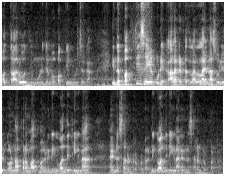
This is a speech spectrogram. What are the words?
மொத்தம் அறுபத்தி மூணு ஜென்மம் பக்தி முடிச்சிருக்காங்க. இந்த பக்தி செய்யக்கூடிய காலகட்டத்திலலாம் என்ன சொல்லியிருக்கோம்னா பரமாத்மா கிட்ட நீங்கள் வந்துட்டீங்கன்னா நான் என்ன சரண்டர் பண்ணுறேன் நீங்கள் வந்துட்டீங்கன்னா நான் என்ன சரண்டர் பண்ணுறேன்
